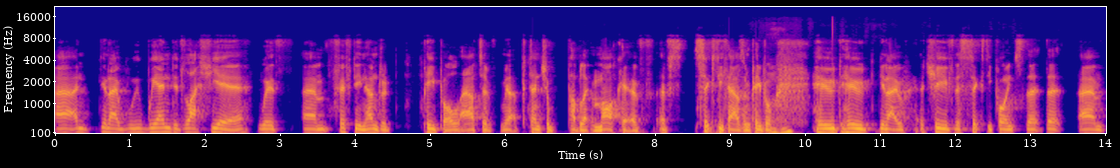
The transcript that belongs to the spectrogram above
Uh, and you know, we, we ended last year with um, 1,500 people out of you know, a potential public market of, of 60,000 people mm-hmm. who, who, you know, achieve the 60 points that, that, um,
